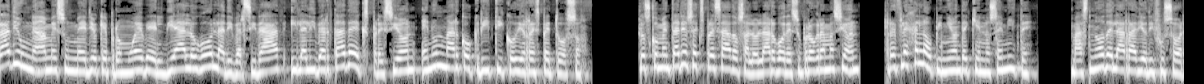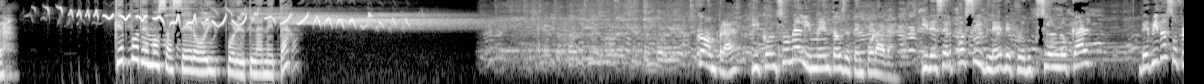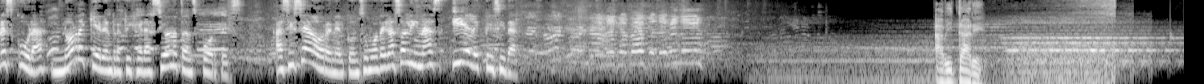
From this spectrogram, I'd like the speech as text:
Radio UNAM es un medio que promueve el diálogo, la diversidad y la libertad de expresión en un marco crítico y respetuoso. Los comentarios expresados a lo largo de su programación reflejan la opinión de quien los emite, mas no de la radiodifusora. ¿Qué podemos hacer hoy por el planeta? Compra y consume alimentos de temporada y de ser posible de producción local. Debido a su frescura, no requieren refrigeración o transportes. Así se ahorra en el consumo de gasolinas y electricidad. Habitare.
